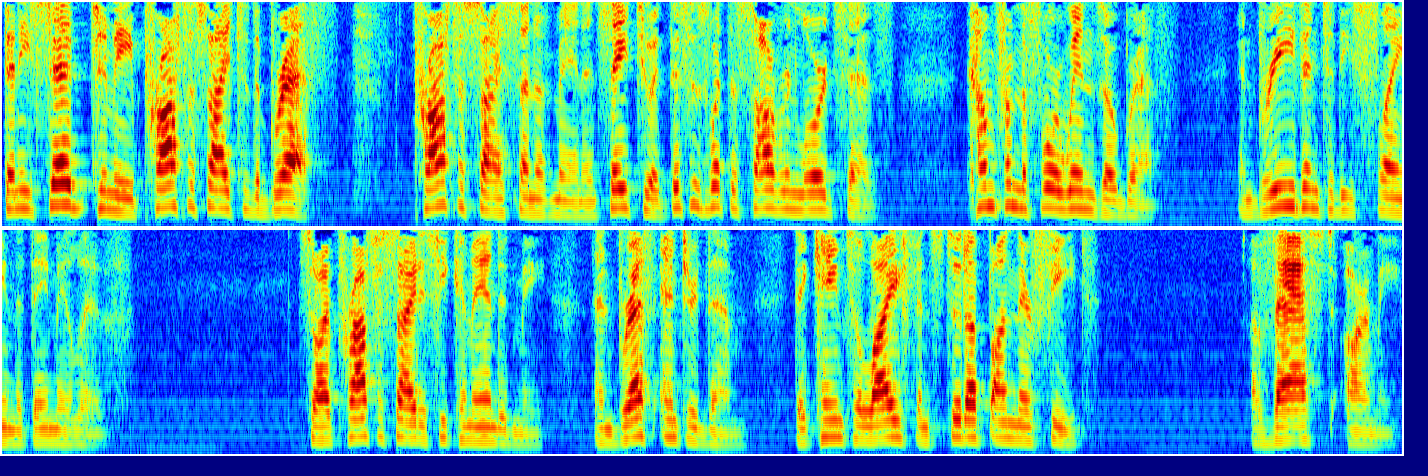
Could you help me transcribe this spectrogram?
Then he said to me, Prophesy to the breath. Prophesy, Son of Man, and say to it, This is what the sovereign Lord says Come from the four winds, O breath, and breathe into these slain that they may live. So I prophesied as he commanded me, and breath entered them. They came to life and stood up on their feet, a vast army.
